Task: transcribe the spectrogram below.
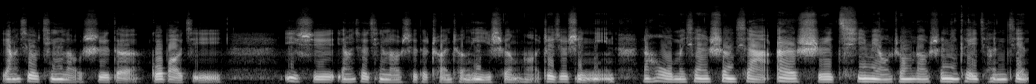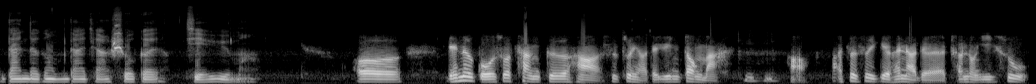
杨秀清老师的国宝级艺师，杨秀清老师的传承医生哈，这就是您。然后我们现在剩下二十七秒钟，老师，你可以很简单的跟我们大家说个结语吗？呃，联合国说唱歌哈是最好的运动嘛，嗯哼，好。啊，这是一个很好的传统艺术，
